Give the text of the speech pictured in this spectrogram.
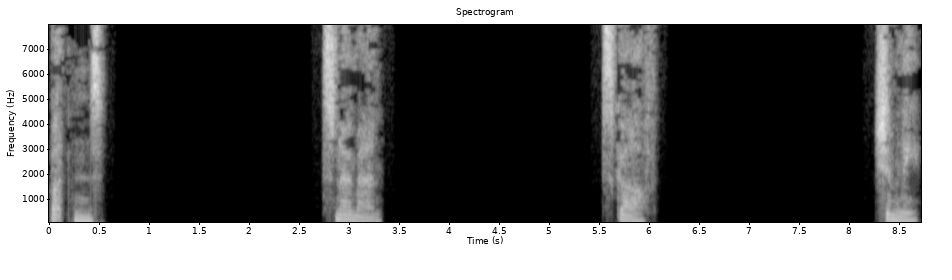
Buttons. Snowman. Scarf. Chimney.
